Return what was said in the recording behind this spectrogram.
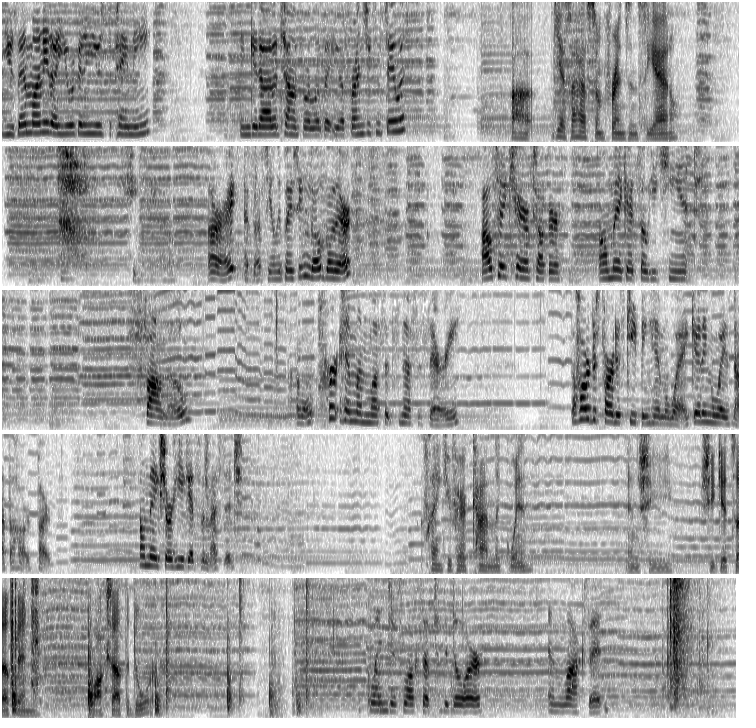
Use that money that you were going to use to pay me and get out of town for a little bit. You have friends you can stay with? Uh, yes, I have some friends in Seattle. hate Seattle. Alright, if that's the only place you can go, go there. I'll take care of Tucker. I'll make it so he can't follow. I won't hurt him unless it's necessary. The hardest part is keeping him away. Getting away is not the hard part. I'll make sure he gets the message. Thank you very kindly, Gwen. And she she gets up and walks out the door. Gwen just walks up to the door and locks it.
